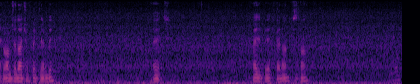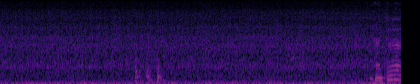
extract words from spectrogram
Hem amca daha çok beklerdi. Evet. Helipet falan fistan. Enter.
